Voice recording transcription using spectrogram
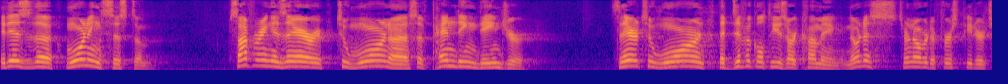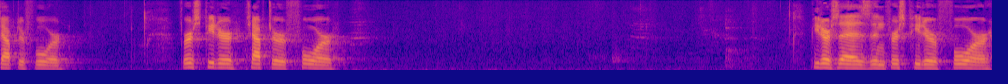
it is the warning system. Suffering is there to warn us of pending danger. It's there to warn that difficulties are coming. Notice, turn over to 1 Peter chapter 4. 1 Peter chapter 4. Peter says in 1 Peter 4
